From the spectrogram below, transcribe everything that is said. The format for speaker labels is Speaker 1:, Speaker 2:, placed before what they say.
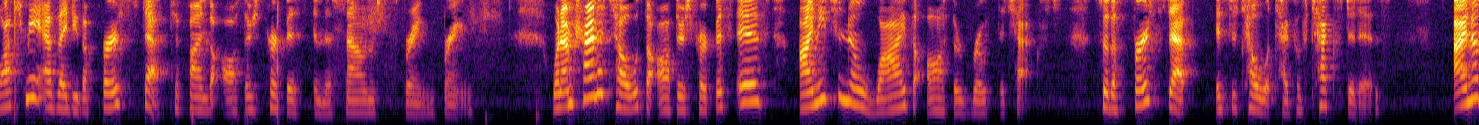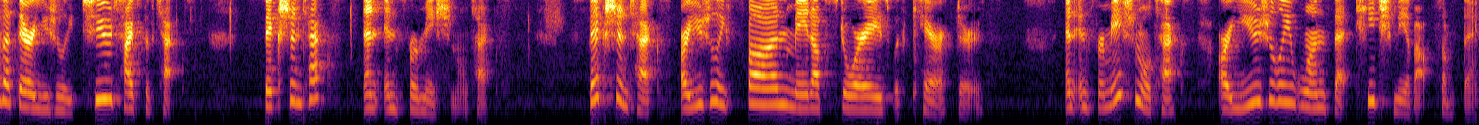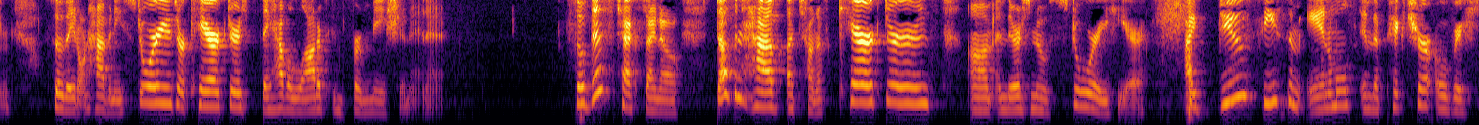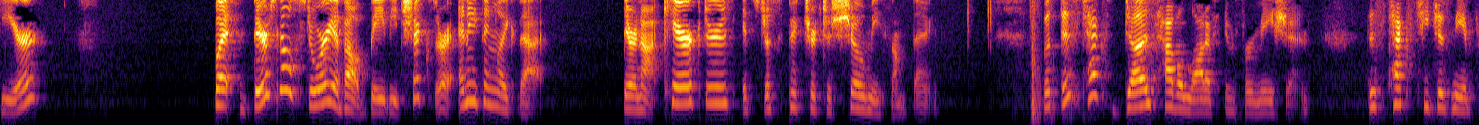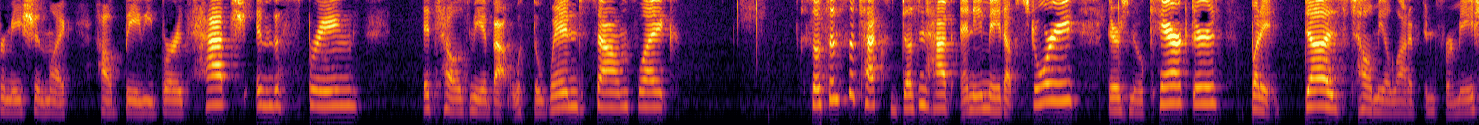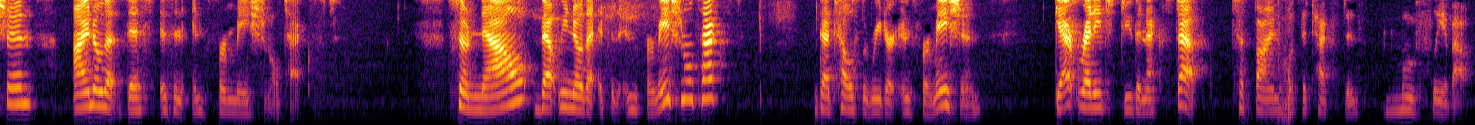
Speaker 1: Watch me as I do the first step to find the author's purpose in the sound spring brings. When I'm trying to tell what the author's purpose is, I need to know why the author wrote the text. So the first step is to tell what type of text it is. I know that there are usually two types of text fiction texts and informational texts. Fiction texts are usually fun, made up stories with characters and informational texts are usually ones that teach me about something. So they don't have any stories or characters, but they have a lot of information in it. So this text I know doesn't have a ton of characters um, and there's no story here. I do see some animals in the picture over here, but there's no story about baby chicks or anything like that. They're not characters, it's just a picture to show me something. But this text does have a lot of information. This text teaches me information like how baby birds hatch in the spring. It tells me about what the wind sounds like. So, since the text doesn't have any made up story, there's no characters, but it does tell me a lot of information, I know that this is an informational text. So, now that we know that it's an informational text that tells the reader information, Get ready to do the next step to find what the text is mostly about.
